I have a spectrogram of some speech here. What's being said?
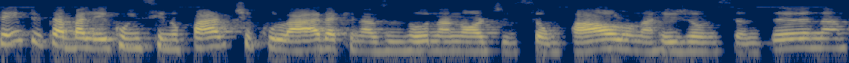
Sempre trabalhei com ensino particular aqui na zona norte de São Paulo, na região de Santana,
